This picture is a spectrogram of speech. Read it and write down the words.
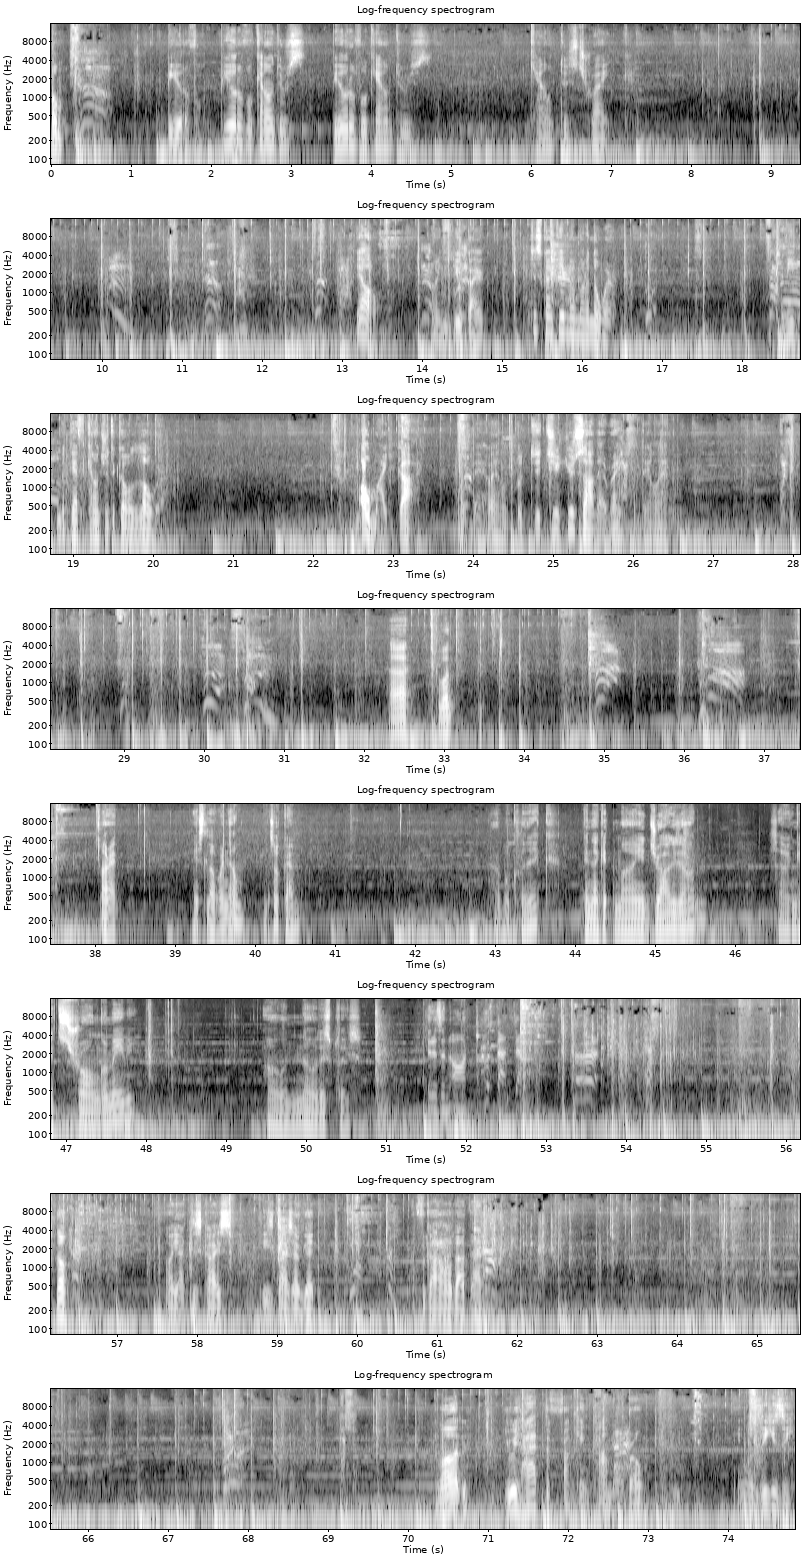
Boom. Beautiful. Beautiful counters. Beautiful counters. Counter strike. Yo, why did you guy? This guy came from out of nowhere. I need my death counter to go lower. Oh my god. What the hell? Did you, you saw that, right? What the hell happened? Ah, come on. Alright. It's lower now. It's okay. Herbal clinic. Can I get my drugs on? So I can get stronger maybe? Oh no, this place. It is an honor. Put that down. No! Oh yeah, these guys, these guys are good. I forgot all about that. Come on! You had the fucking combo, bro. It was easy.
